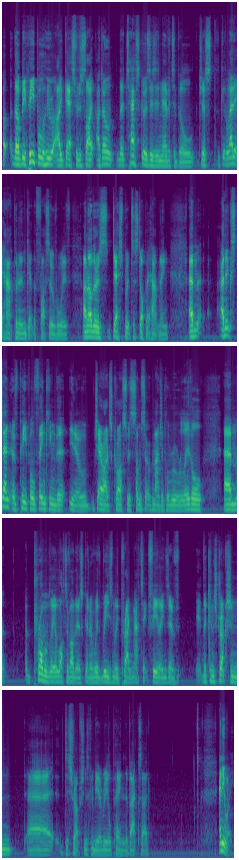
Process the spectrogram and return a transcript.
Uh, there'll be people who I guess are just like, I don't. The Tesco's is inevitable. Just let it happen and get the fuss over with. And others desperate to stop it happening. Um, an extent of people thinking that you know Gerrards Cross was some sort of magical rural idyll. Um, probably a lot of others going to with reasonably pragmatic feelings of the construction uh, disruption is going to be a real pain in the backside. Anyway,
